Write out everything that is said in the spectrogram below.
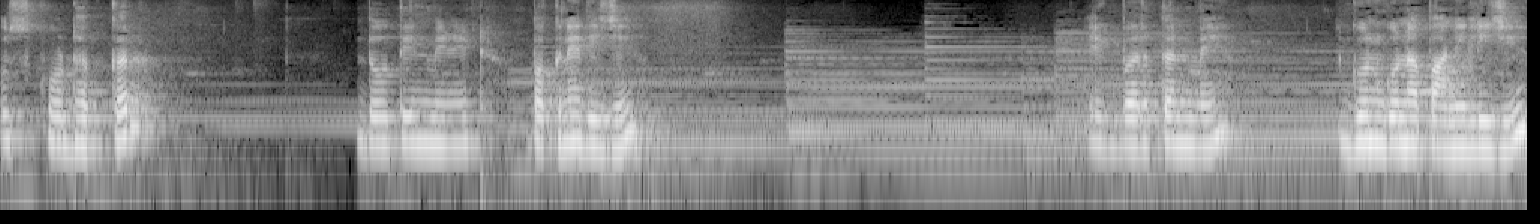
उसको ढककर दो तीन मिनट पकने दीजिए। एक बर्तन में गुनगुना पानी लीजिए।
